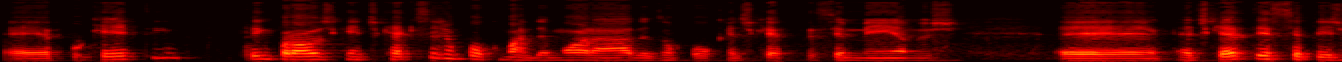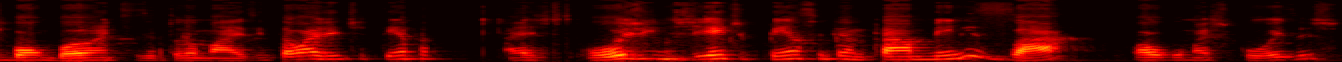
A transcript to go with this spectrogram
É, porque tem, tem provas que a gente quer que sejam um pouco mais demoradas, um pouco que a gente quer ser menos. É, a gente quer ter CTs bombantes e tudo mais. Então a gente tenta, hoje em dia a gente pensa em tentar amenizar algumas coisas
